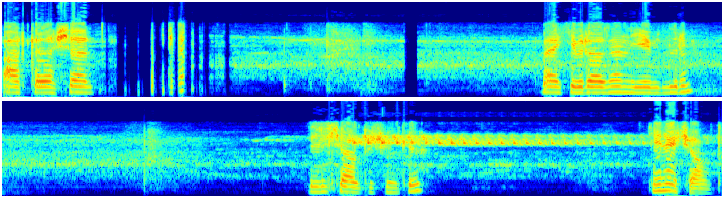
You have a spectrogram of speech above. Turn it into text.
arkadaşlar. Belki birazdan diyebilirim. Zil çaldı çünkü. Yine çaldı.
